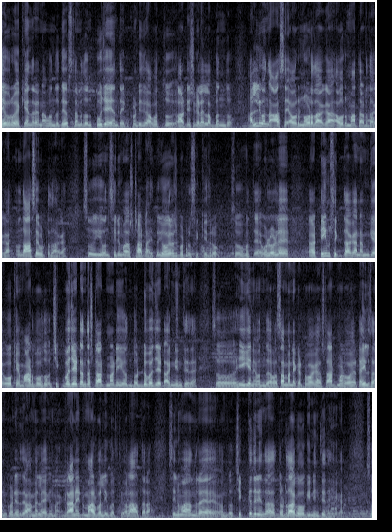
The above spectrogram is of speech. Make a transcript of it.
ದೇವರು, ಯಾಕೆ ಅಂದರೆ ನಾವೊಂದು ದೇವಸ್ಥಾನದ ಒಂದು ಪೂಜೆ ಅಂತ ಇಟ್ಕೊಂಡಿದ್ವಿ. ಅವತ್ತು ಆರ್ಟಿಸ್ಟ್ಗಳೆಲ್ಲ ಬಂದು ಅಲ್ಲಿ ಒಂದು ಆಸೆ, ಅವರು ನೋಡಿದಾಗ, ಅವರು ಮಾತಾಡಿದಾಗ, ಒಂದು ಆಸೆ ಹುಟ್ಟಿದಾಗ ಸೊ ಈ ಒಂದು ಸಿನಿಮಾ ಸ್ಟಾರ್ಟ್ ಆಯಿತು. ಯೋಗರಾಜ್ ಭಟ್ರು ಸಿಕ್ಕಿದ್ರು. ಸೊ ಮತ್ತು ಒಳ್ಳೊಳ್ಳೆ ಟೀಮ್ ಸಿಕ್ಕಿದಾಗ ನಮಗೆ ಓಕೆ ಮಾಡ್ಬೋದು. ಒಂದು ಚಿಕ್ಕ ಬಜೆಟ್ ಅಂತ ಸ್ಟಾರ್ಟ್ ಮಾಡಿ, ಒಂದು ದೊಡ್ಡ ಬಜೆಟ್ ಆಗಿ ನಿಂತಿದೆ. ಸೊ ಹೀಗೇ ಒಂದು ಹೊಸ ಮನೆ ಕಟ್ಟುವಾಗ ಸ್ಟಾರ್ಟ್ ಮಾಡುವಾಗ ಟೈಲ್ಸ್ ಅಂದ್ಕೊಂಡಿರ್ತೀವಿ ಆಮೇಲೆ ಗ್ರಾನೈಟ್ ಮಾರ್ಬಲಿಗೆ ಬರ್ತೀವಲ್ಲ, ಆ ಥರ ಸಿನಿಮಾ ಅಂದರೆ ಒಂದು ಚಿಕ್ಕದ್ರಿಂದ ದೊಡ್ಡದಾಗಿ ಹೋಗಿ ನಿಂತಿದೆ ಈಗ. ಸೊ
